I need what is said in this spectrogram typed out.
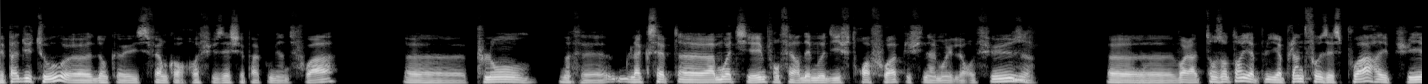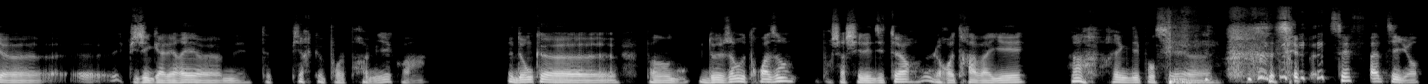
Mais pas du tout. donc, il se fait encore refuser, je sais pas combien de fois. Plomb l'accepte à moitié. Ils me font faire des modifs trois fois, puis finalement ils le refusent. Mmh. Euh, voilà, de temps en temps, il y a, y a plein de faux espoirs et puis euh, euh et puis j'ai galéré, euh, mais peut-être pire que pour le premier, quoi. Et donc euh, pendant deux ans ou trois ans pour chercher l'éditeur, le retravailler, ah, rien que dépenser, c'est fatigant.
